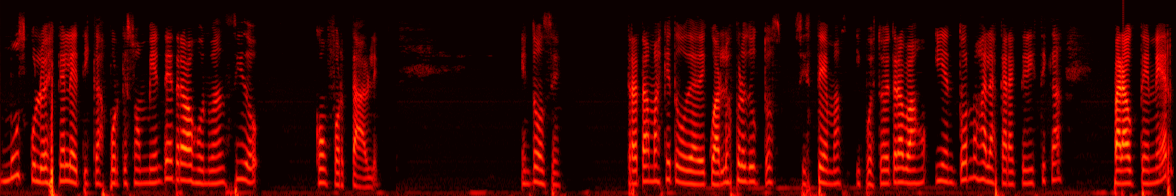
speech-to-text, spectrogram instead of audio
musculoesquelética porque su ambiente de trabajo no han sido confortable. Entonces, Trata más que todo de adecuar los productos, sistemas y puestos de trabajo y entornos a las características para obtener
